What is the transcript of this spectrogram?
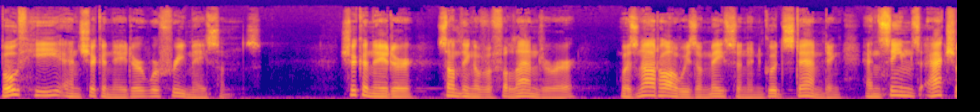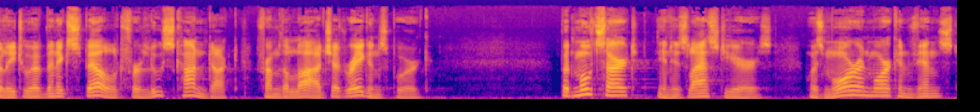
Both he and Schikaneder were Freemasons. Schikaneder, something of a philanderer, was not always a Mason in good standing, and seems actually to have been expelled for loose conduct from the lodge at Regensburg. But Mozart, in his last years, was more and more convinced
